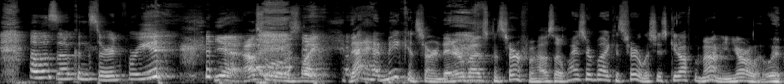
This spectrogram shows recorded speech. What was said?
I was so concerned for you. yeah, that's what was like. That had me concerned. That everybody was concerned for. Me. I was like, "Why is everybody concerned? Let's just get off the mountain." And you're like,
